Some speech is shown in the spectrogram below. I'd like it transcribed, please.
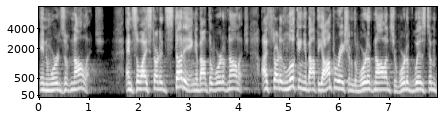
in words of knowledge. And so I started studying about the word of knowledge. I started looking about the operation of the word of knowledge, the word of wisdom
